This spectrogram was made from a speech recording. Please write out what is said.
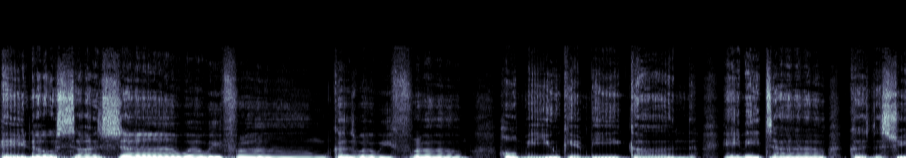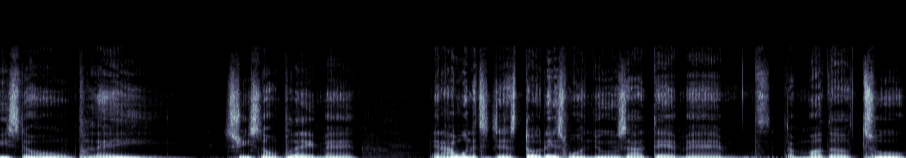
Ain't no sunshine where we from, cause where we from Homie, you can be gunned anytime, cause the streets don't play. Streets don't play, man. And I wanted to just throw this one news out there, man. The mother two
